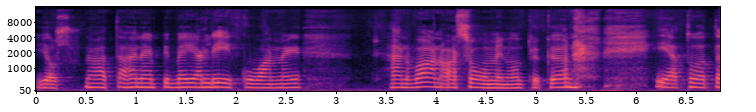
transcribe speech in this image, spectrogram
jos näyttää enempi meidän liikkuvan, niin hän vaan asuu minun tykönä. Ja tuota,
